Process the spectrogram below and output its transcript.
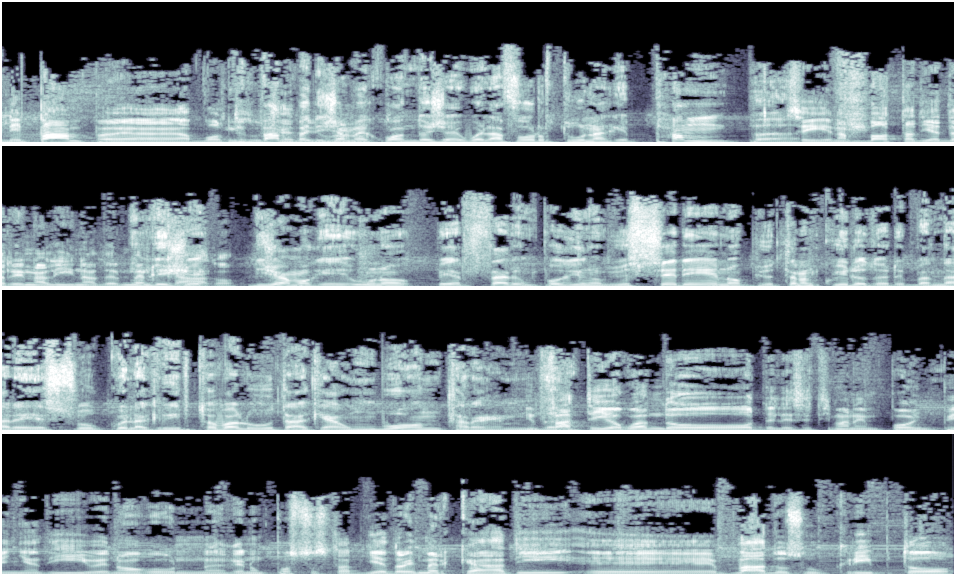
Quindi pump eh, a volte Il pump di diciamo è quando c'è quella fortuna che pump. Sì, una botta di adrenalina del Invece mercato. diciamo che uno per stare un pochino più sereno, più tranquillo dovrebbe andare su quella criptovaluta che ha un buon trend. Infatti io quando ho delle settimane un po' impegnative, no, con- che non posso stare dietro ai mercati, eh, vado su cripto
